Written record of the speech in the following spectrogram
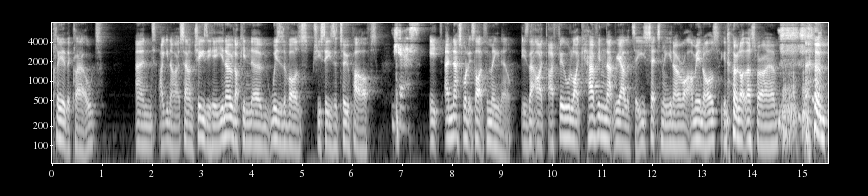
clear the clouds. And uh, you know, I sound cheesy here. You know, like in um, Wizard of Oz, she sees the two paths. Yes. It and that's what it's like for me now. Is that I, I feel like having that reality sets me, you know, right. I'm in Oz, you know, like that's where I am. um,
